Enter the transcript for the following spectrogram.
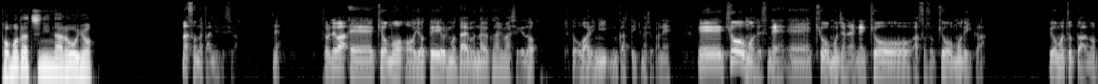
友達になろうよ。まあそんな感じですよ。ね。それでは、えー今日もお予定よりもだいぶ長くなりましたけど、ちょっと終わりに向かっていきましょうかね。えー今日もですね、えー今日もじゃないね、今日、あ、そうそう、今日もでいいか。今日もちょっとあの、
